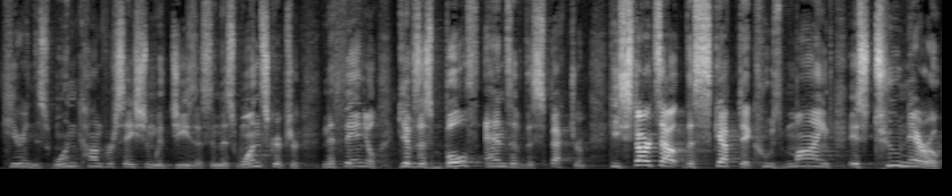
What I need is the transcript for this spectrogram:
Here in this one conversation with Jesus, in this one scripture, Nathanael gives us both ends of the spectrum. He starts out the skeptic whose mind is too narrow,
